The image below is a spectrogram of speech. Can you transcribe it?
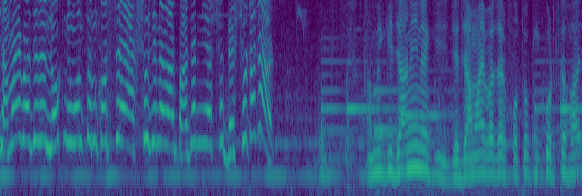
জামাই বাজারে লোক নিমন্ত্রণ করছে একশো জনের আর বাজার নিয়ে আসছো দেড়শো টাকার? আমি কি জানি নাকি যে জামাই বাজার কত কি করতে হয়?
